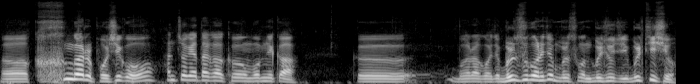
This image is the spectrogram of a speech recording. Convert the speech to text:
어, 큰 거를 보시고 한쪽에다가 그 뭡니까 그 뭐라고 하죠 물수건이죠 물수건 물휴지 물티슈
